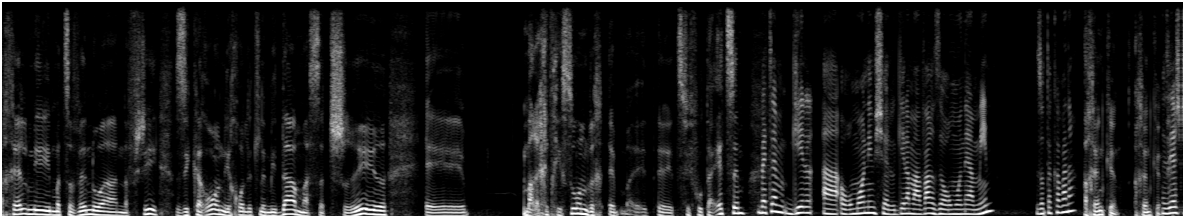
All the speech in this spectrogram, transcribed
החל ממצבנו הנפשי, זיכרון, יכולת למידה, מסת שריר, מערכת חיסון וצפיפות העצם. בעצם גיל ההורמונים של גיל המעבר זה הורמוני המין? זאת הכוונה? אכן כן, אכן כן. אז יש,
